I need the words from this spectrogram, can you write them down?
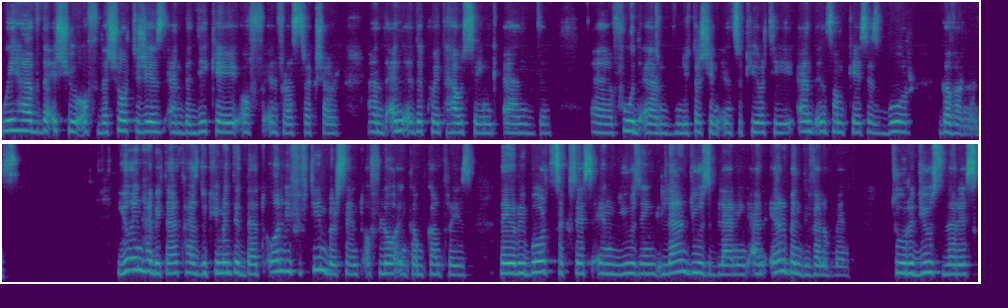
we have the issue of the shortages and the decay of infrastructure and inadequate housing and uh, food and nutrition insecurity, and in some cases, poor governance. UN Habitat has documented that only 15% of low-income countries, they report success in using land use planning and urban development to reduce the risk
